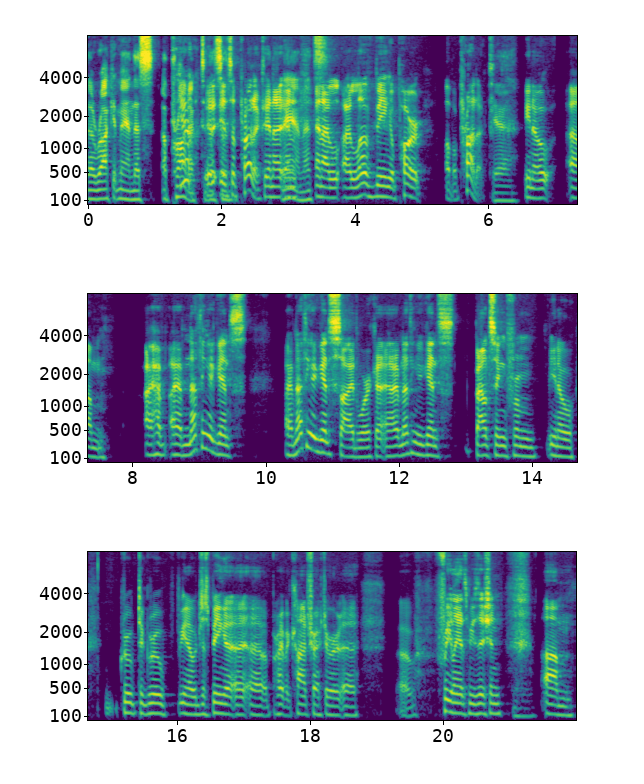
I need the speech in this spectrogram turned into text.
the Rocket Man, that's a product. Yeah, it- it's a, product, and I Man, and, and I I love being a part of a product. yeah. You know, um, I have I have nothing against I have nothing against side work. I have nothing against bouncing from you know group to group. You know, just being a, a, private contractor or a, a freelance musician. Um,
